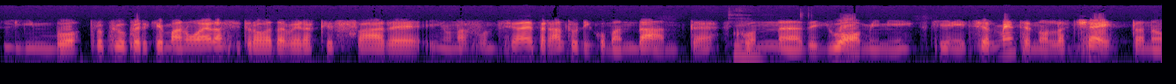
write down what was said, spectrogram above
Limbo, proprio perché Manuela si trova ad avere a che fare in una funzione peraltro di comandante sì. con degli uomini che inizialmente non l'accettano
